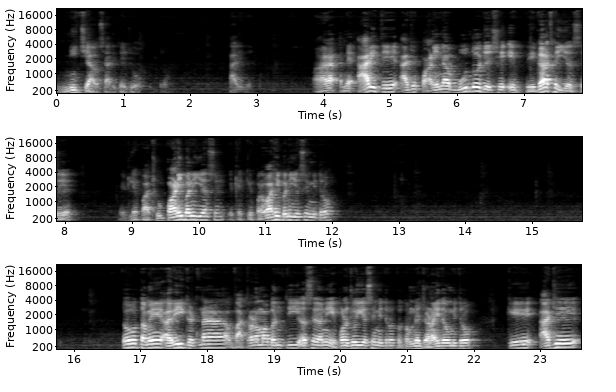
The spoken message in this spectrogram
નીચે આવશે આ રીતે, જુઓ મિત્રો. આ રીતે. આ અને આ રીતે આ જે પાણીના બૂંદો જે છે એ ભેગા થઈ જશે, એટલે પાછું પાણી બની જશે, એટલે કે પ્રવાહી બની જશે, મિત્રો. તો તમે આવી ઘટના વાતાવરણમાં બનતી હશે અને એ પણ જોઈ હશે, મિત્રો. તો તમને જણાવી દઉં, મિત્રો, કે આ જે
